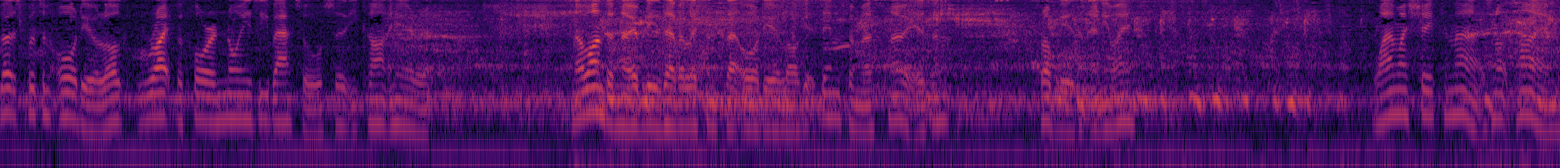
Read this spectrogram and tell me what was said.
Let's put an audio log right before a noisy battle so that you can't hear it. No wonder nobody's ever listened to that audio log. It's infamous. No, it isn't. Probably isn't anyway. Why am I shaking that? It's not time.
